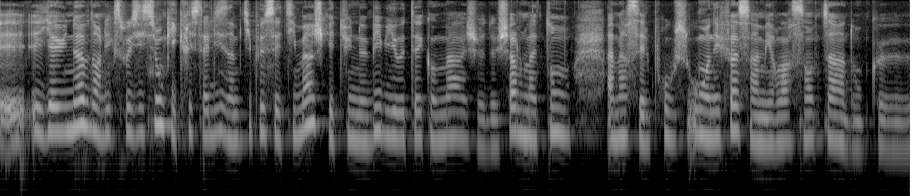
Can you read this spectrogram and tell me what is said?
Et il y a une œuvre dans l'exposition qui cristallise un petit peu cette image, qui est une bibliothèque hommage de Charles Maton à Marcel Proust, où on est face à un miroir sans teint. Donc, euh,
